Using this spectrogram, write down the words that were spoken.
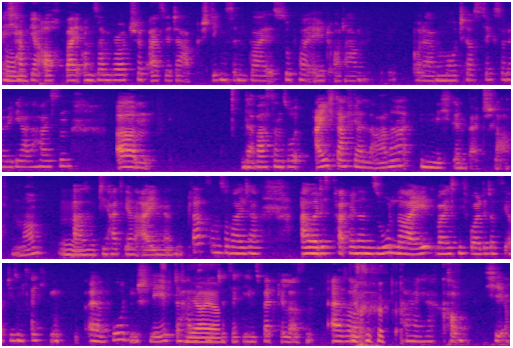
ich ähm, habe ja auch bei unserem Roadtrip, als wir da abgestiegen sind bei Super 8 oder oder Motel 6 oder wie die alle heißen, ähm, da war es dann so, eigentlich darf ja Lana nicht im Bett schlafen, ne? Mhm. Also die hat ihren eigenen Platz und so weiter. Aber das tat mir dann so leid, weil ich nicht wollte, dass sie auf diesem dreckigen äh, Boden schläft. Da habe ja, ich sie ja. tatsächlich ins Bett gelassen. Also habe ich gedacht, komm, hier.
